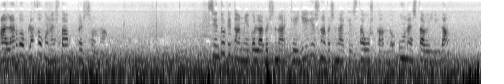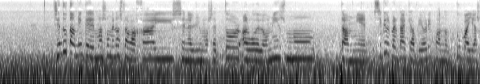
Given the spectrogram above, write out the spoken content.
a largo plazo con esta persona. Siento que también con la persona que llegue es una persona que está buscando una estabilidad. Siento también que más o menos trabajáis en el mismo sector, algo de lo mismo. También, sí que es verdad que a priori cuando tú vayas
